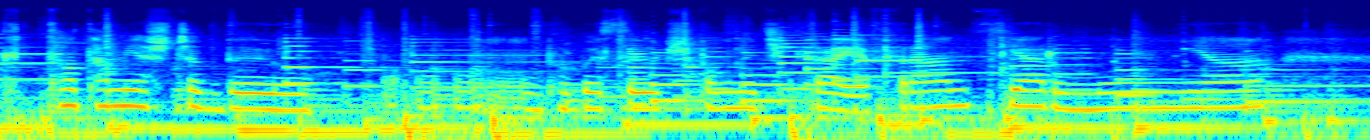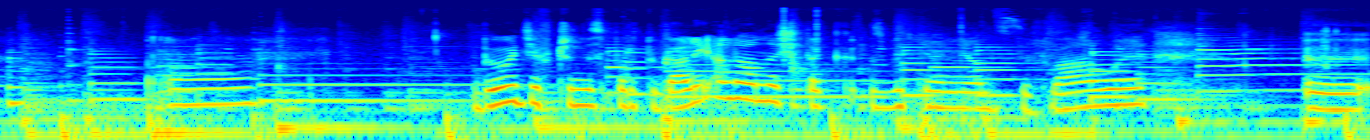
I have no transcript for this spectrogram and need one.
kto tam jeszcze był? O, o, o, próbuję sobie przypomnieć kraje. Francja, Rumunia. O, były dziewczyny z Portugalii, ale one się tak zbytnio nie odzywały. Y,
